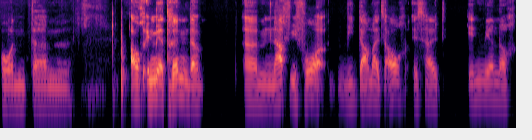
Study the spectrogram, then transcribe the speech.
Und ähm, auch in mir drin, da, ähm, nach wie vor, wie damals auch, ist halt in mir noch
